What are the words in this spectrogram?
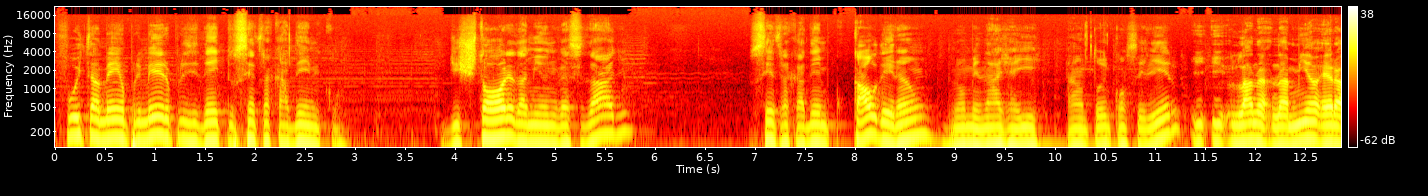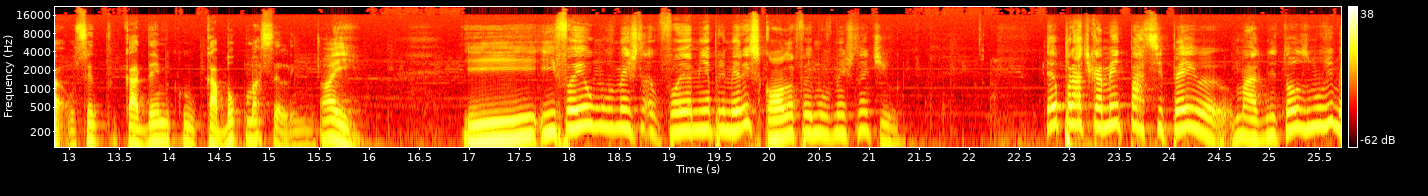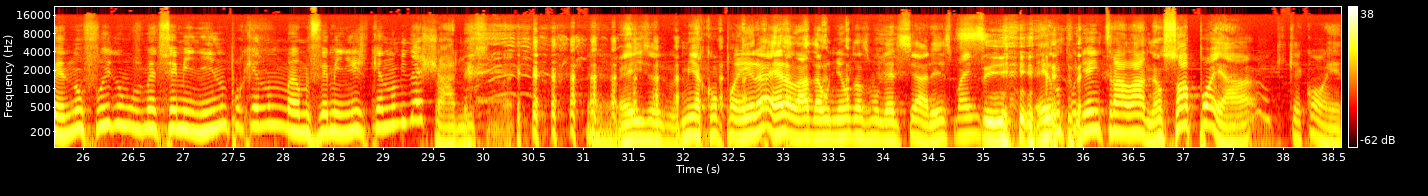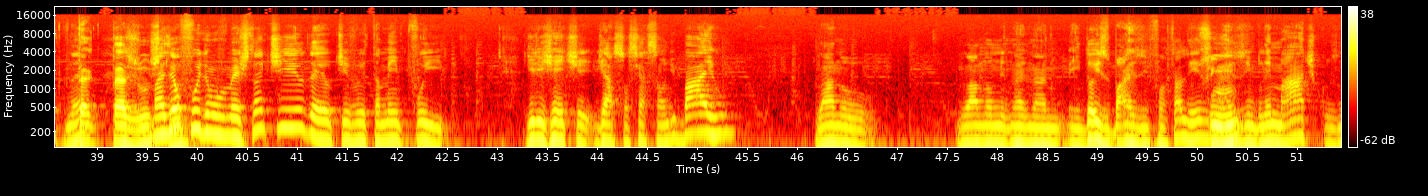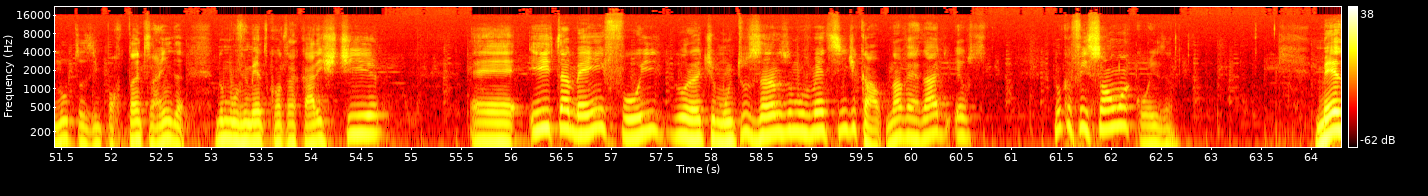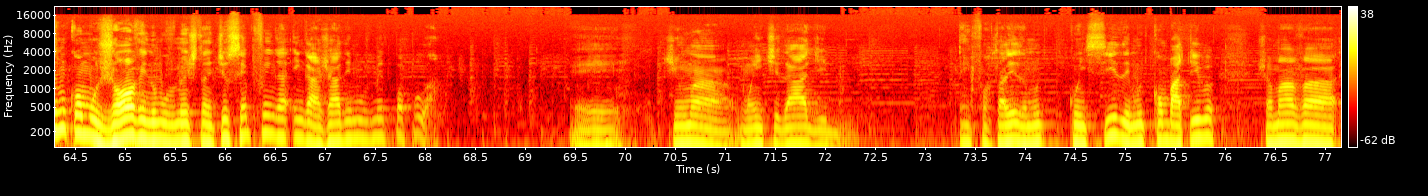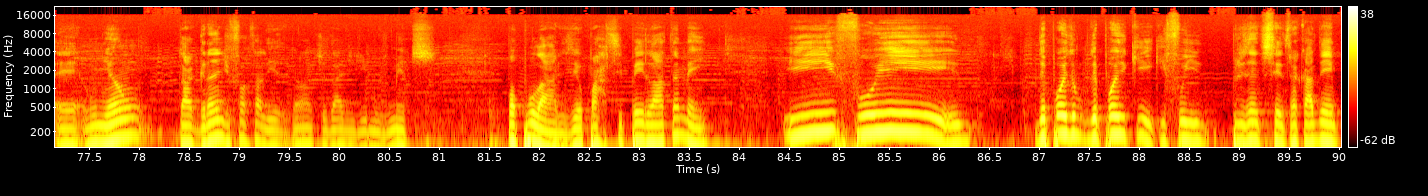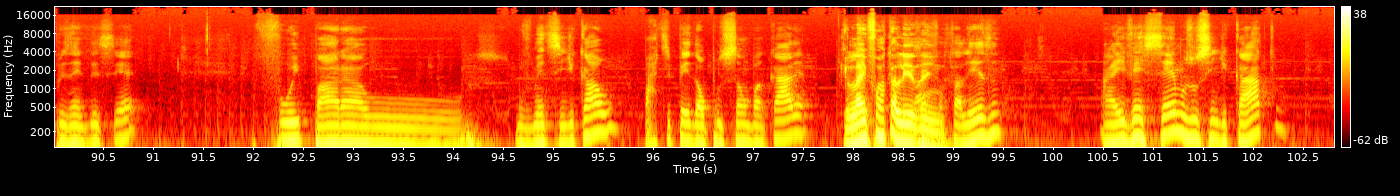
Fui também o primeiro presidente do Centro Acadêmico de História da minha universidade, Centro Acadêmico Caldeirão, em homenagem aí a Antônio Conselheiro. E, e lá na, na minha era o Centro Acadêmico Caboclo Marcelinho. Aí. E, e foi o movimento, foi a minha primeira escola, foi o movimento estudantil. Eu praticamente participei Magno, de todos os movimentos. Não fui no movimento feminino porque não feminista porque não me deixaram. Isso, né? é, é. Minha companheira era lá da União das Mulheres Cearenses, mas Sim. eu não podia entrar lá, não, só apoiar, o que é correto, né? Tá, tá justo. Mas eu né? fui do movimento estudantil, daí eu tive também fui dirigente de associação de bairro lá no lá no- na- na- em dois bairros em Fortaleza, Sim. bairros emblemáticos, lutas importantes ainda no movimento contra a caristia. É, e também fui durante muitos anos no movimento sindical. Na verdade, eu nunca fiz só uma coisa. Mesmo como jovem no movimento estudantil, sempre fui enga- engajado em movimento popular. É, tinha uma, uma entidade em Fortaleza muito conhecida e muito combativa, chamava é, União da Grande Fortaleza, que é uma entidade de movimentos populares. Eu participei lá também. E fui, depois, do, depois que, que fui presidente do Centro Acadêmico, presidente do DCE, fui para o movimento sindical, participei da oposição bancária, Lá em Fortaleza lá em ainda. Fortaleza. Aí vencemos o sindicato.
